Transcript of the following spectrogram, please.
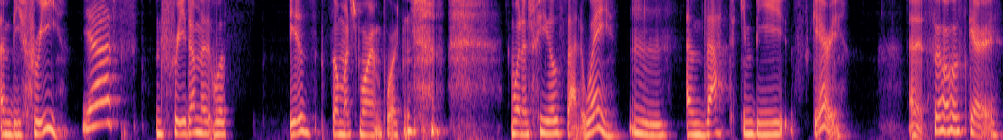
and be free. yes And freedom it was is so much more important when it feels that way. And that can be scary. And it's so scary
